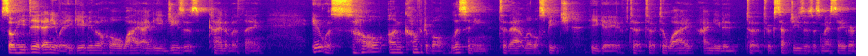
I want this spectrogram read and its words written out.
So he did anyway. He gave me the whole why I need Jesus kind of a thing. it was so uncomfortable listening to that little speech he gave to, to, to why I needed to, to accept Jesus as my Savior.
